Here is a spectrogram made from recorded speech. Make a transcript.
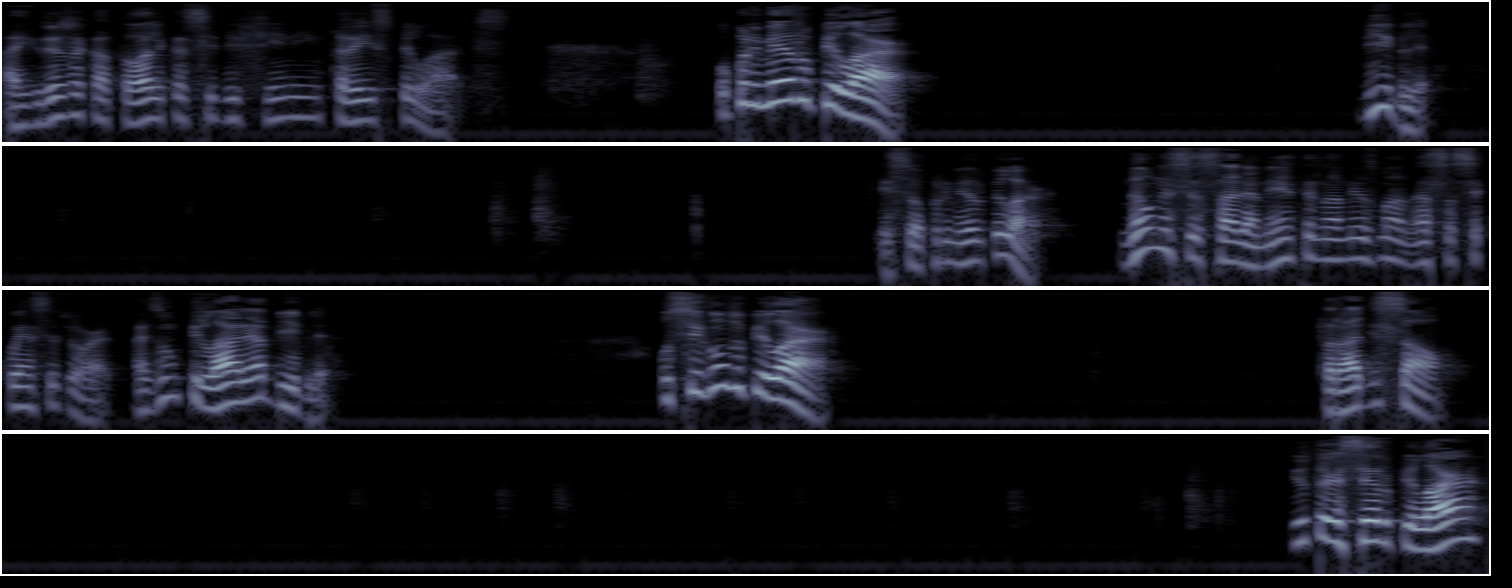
A Igreja Católica se define em três pilares. O primeiro pilar Bíblia. Esse é o primeiro pilar. Não necessariamente na mesma nessa sequência de ordem, mas um pilar é a Bíblia. O segundo pilar, tradição. E o terceiro pilar,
